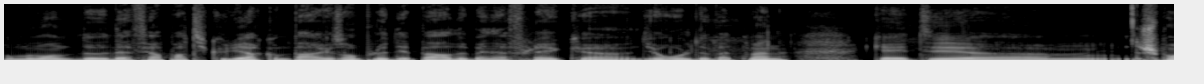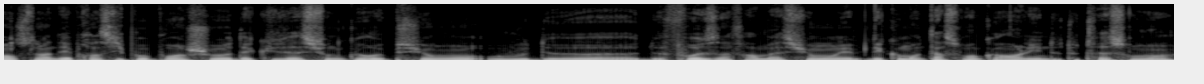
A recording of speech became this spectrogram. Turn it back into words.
au moment d'affaires particulières, comme par exemple le départ de Ben Affleck euh, du rôle de Batman, qui a été, je pense, l'un des principaux points chauds d'accusations de corruption ou de, fausses informations. Et des commentaires sont encore en ligne de toute façon, hein,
